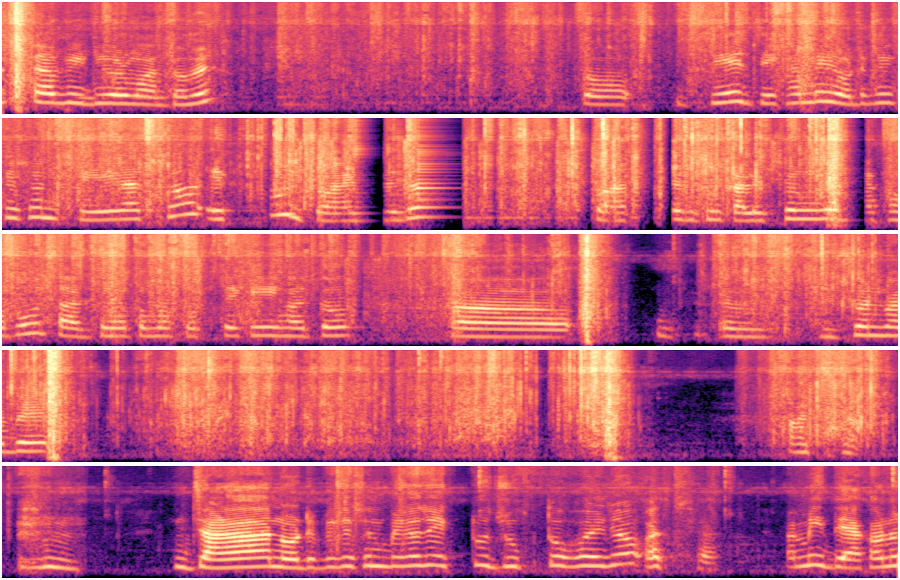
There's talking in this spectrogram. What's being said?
একটা ভিডিওর মাধ্যমে। তো যে যেখান নোটিফিকেশন পেয়ে গেছো, একটু জয়েন কালেকশনগুলো দেখাবো। তার জন্য তোমরা প্রত্যেকেই হয়তো ভীষণভাবে আচ্ছা। যারা নোটিফিকেশন পেয়ে গেছে, একটু যুক্ত হয়ে যাও। আচ্ছা আমি দেখানো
